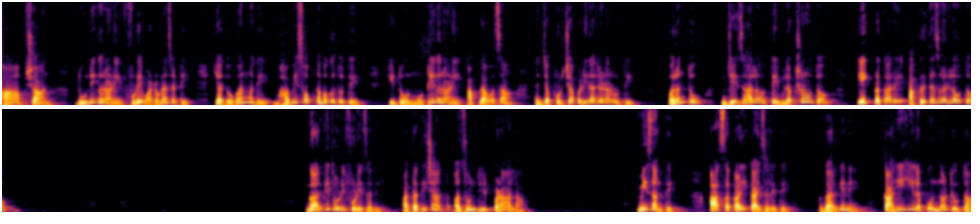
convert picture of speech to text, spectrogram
आप शान दोन्ही घराणी पुढे वाढवण्यासाठी या दोघांमध्ये भावी स्वप्न बघत होते. ही दोन मोठी घराणी आपला वसा त्यांच्या पुढच्या पिढीला देणार होती. परंतु जे झालं ते विलक्षण होतं. एक प्रकारे आकृतच घडलं होतं. गार्गी थोडी पुढे झाली. आता तिच्यात अजून धीटपणा आला. मी सांगते. आज सकाळी काय झाले ते? गार्गीने काहीही लपून न ठेवता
